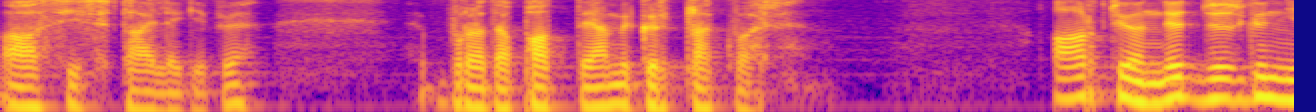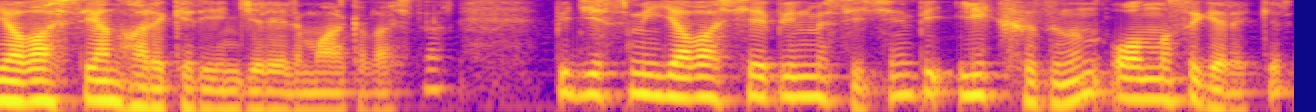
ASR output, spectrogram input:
Asi style gibi. Burada patlayan bir gırtlak var. Artı yönde düzgün yavaşlayan hareketi inceleyelim arkadaşlar. Bir cismin yavaşlayabilmesi için bir ilk hızının olması gerekir.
